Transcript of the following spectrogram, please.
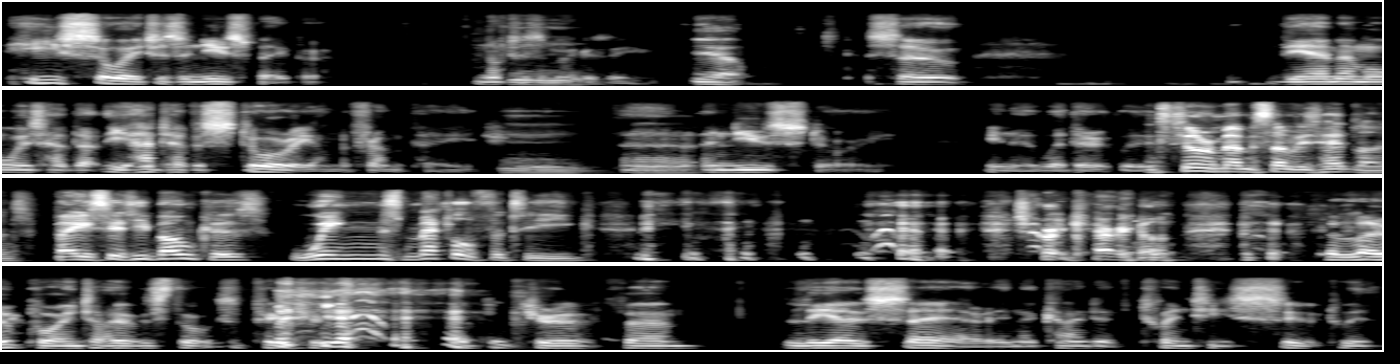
He saw it as a newspaper, not as a Mhm. magazine. Yeah. So the MM always had that. You had to have a story on the front page, Mm, uh, mm. a news story. You know, whether it I was still remember some of his headlines. Bay City Bonkers, Wings Metal Fatigue. Sorry, carry on. the low point. I always thought was a picture yeah. a picture of um, Leo Sayer in a kind of 20s suit with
